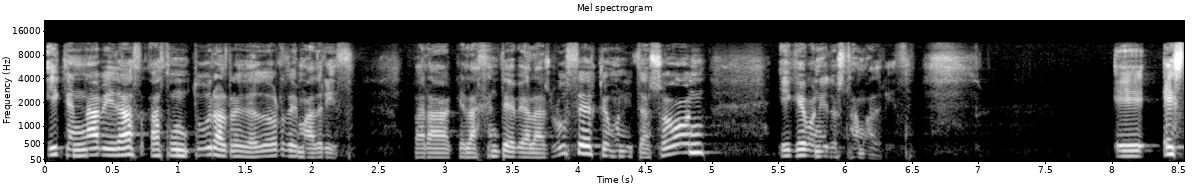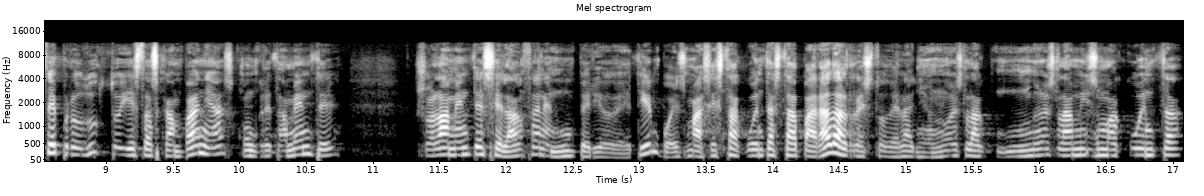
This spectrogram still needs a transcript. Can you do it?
y que en Navidad hace un tour alrededor de Madrid para que la gente vea las luces, qué bonitas son y qué bonito está Madrid. Eh, este producto y estas campañas, concretamente, solamente se lanzan en un periodo de tiempo. Es más, esta cuenta está parada el resto del año, no es la, no es la misma cuenta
